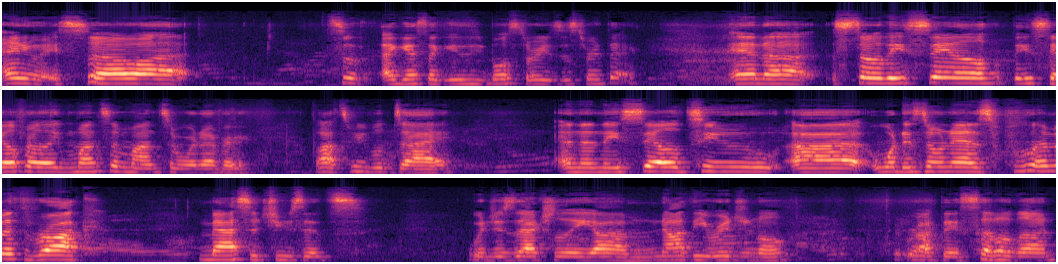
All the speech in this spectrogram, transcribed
Anyway, so uh, so I guess that gives you both stories just right there. And uh, so they sail, they sail for like months and months or whatever. Lots of people die, and then they sail to uh, what is known as Plymouth Rock, Massachusetts, which is actually um, not the original rock they settled on.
